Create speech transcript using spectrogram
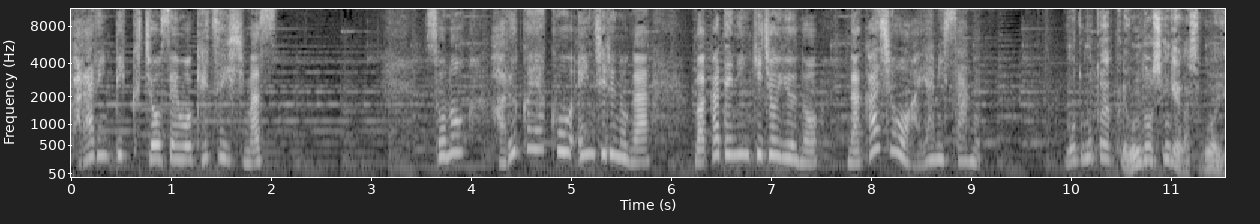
パラリンピック挑戦を決意します。そのはるか役を演じるのが若手人気女優の中条あやみさん。もともとやっぱり運動神経がすごい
